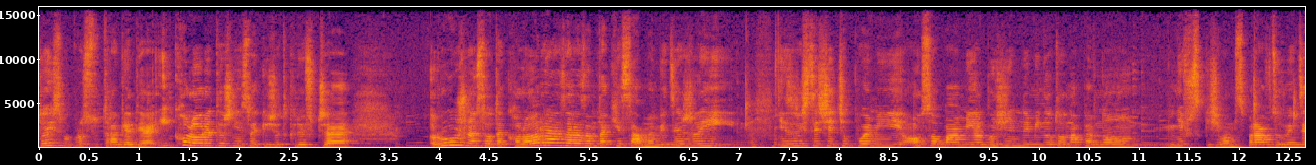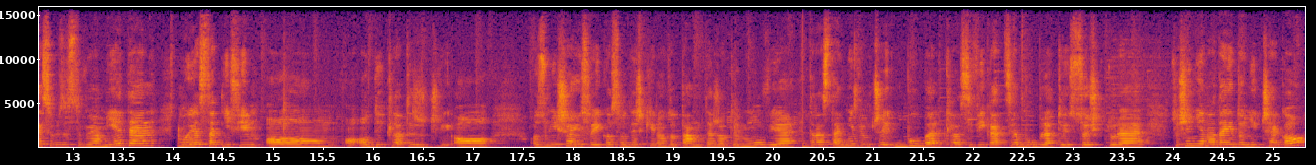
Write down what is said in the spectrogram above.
to jest po prostu tragedia. I kolory też nie są jakieś odkrywcze. Różne są te kolory, a zarazem takie same, więc jeżeli, jeżeli jesteście ciepłymi osobami albo zimnymi, no to na pewno nie wszystkie się Wam sprawdzą, więc ja sobie zostawiłam jeden. Mój ostatni film o, o, o decluterze, czyli o, o zmniejszaniu swojej kosmetyczki, no to tam też o tym mówię. Teraz tak, nie wiem czy bubel, klasyfikacja bubla to jest coś, które, co się nie nadaje do niczego,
